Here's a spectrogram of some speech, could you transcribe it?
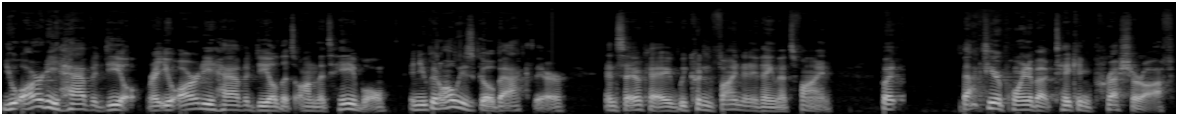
you already have a deal, right? You already have a deal that's on the table, and you can always go back there and say, okay, we couldn't find anything. That's fine. But back to your point about taking pressure off,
